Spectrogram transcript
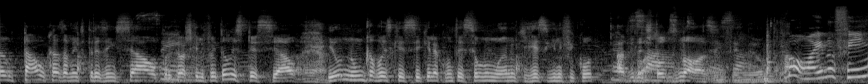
remontar o casamento presencial, porque Sim. eu acho que ele foi tão especial. E eu nunca vou esquecer que ele aconteceu num ano que ressignificou a vida de Exato, todos nós, exato. entendeu? Bom, aí no fim,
